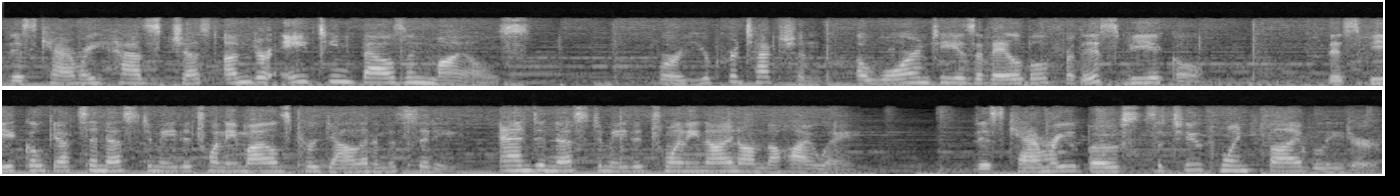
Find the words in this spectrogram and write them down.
This Camry has just under 18,000 miles. For your protection, a warranty is available for this vehicle. This vehicle gets an estimated 20 miles per gallon in the city, and an estimated 29 on the highway. This Camry boasts a 2.5-liter,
